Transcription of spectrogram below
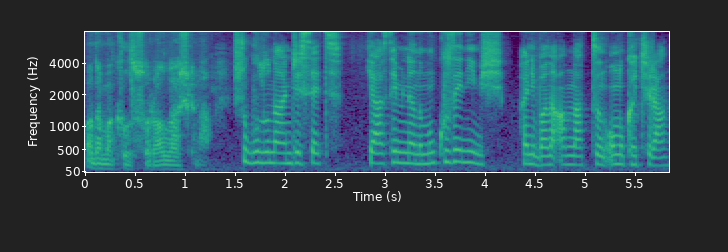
Adam akıl sor Allah aşkına. Şu bulunan ceset Yasemin Hanım'ın kuzeniymiş. Hani bana anlattığın onu kaçıran.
